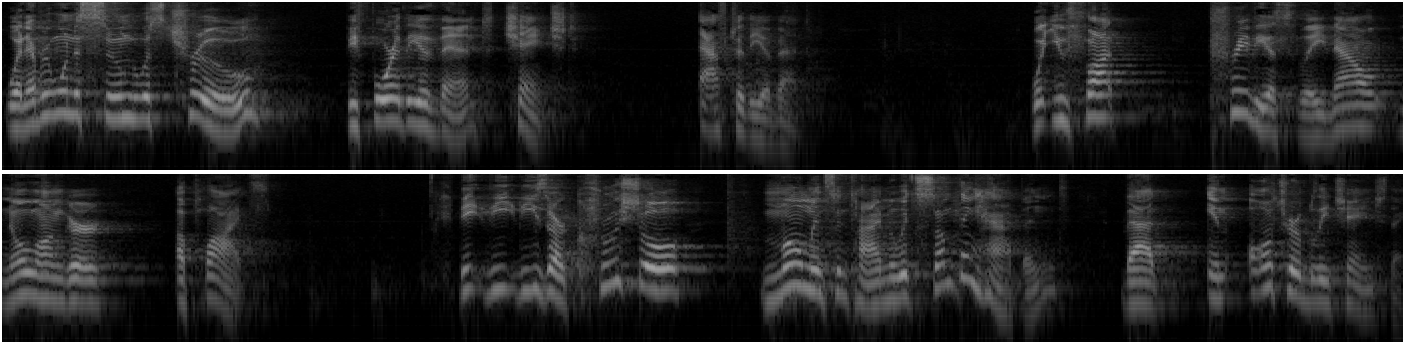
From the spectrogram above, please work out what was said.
what everyone assumed was true before the event changed after the event. What you thought previously now no longer applies. The, the, these are crucial moments in time in which something happened that inalterably changed things.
